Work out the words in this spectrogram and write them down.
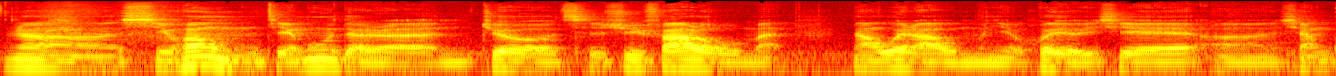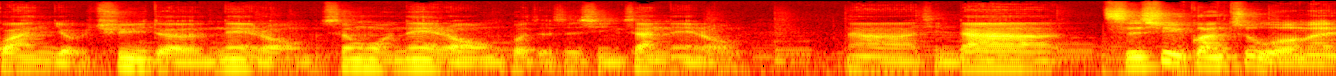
那喜欢我们节目的人就持续 follow 我们。那未来我们也会有一些呃相关有趣的内容、生活内容或者是行善内容。那请大家持续关注我们，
